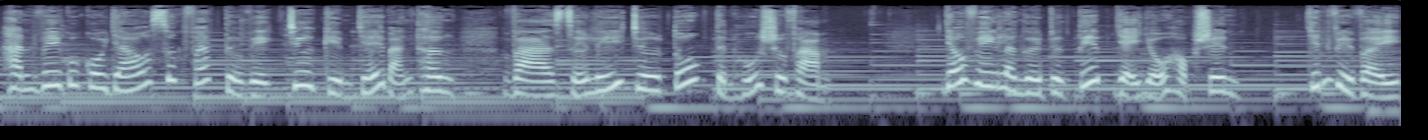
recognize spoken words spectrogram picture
Hành vi của cô giáo xuất phát từ việc chưa kiềm chế bản thân và xử lý chưa tốt tình huống sư phạm. Giáo viên là người trực tiếp dạy dỗ học sinh. Chính vì vậy,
